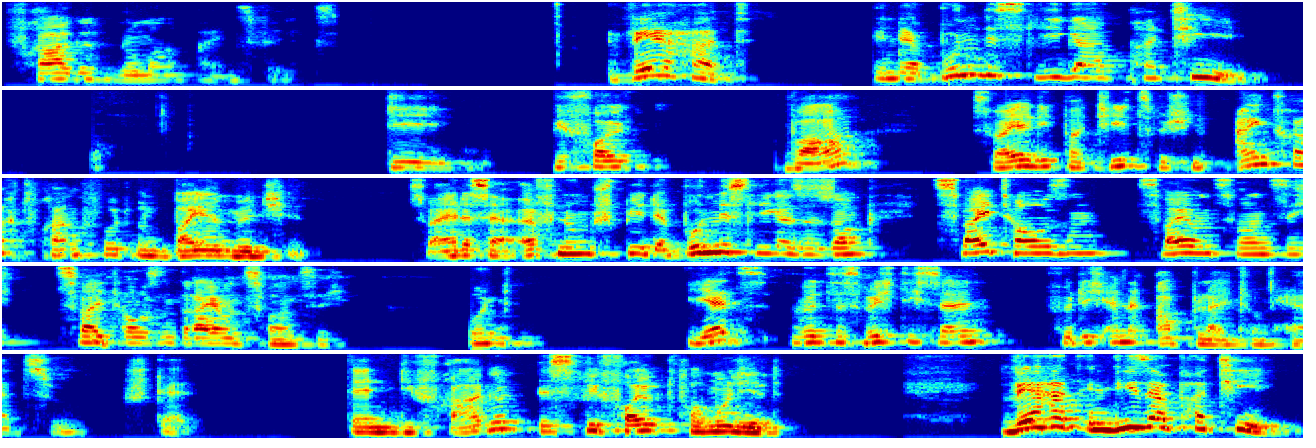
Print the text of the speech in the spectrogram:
Frage Nummer eins, Felix. Wer hat in der Bundesliga-Partie, die wie folgt war, es war ja die Partie zwischen Eintracht Frankfurt und Bayern München. Es war ja das Eröffnungsspiel der Bundesliga-Saison 2022, 2023. Und jetzt wird es wichtig sein, für dich eine Ableitung herzustellen. Denn die Frage ist wie folgt formuliert. Wer hat in dieser Partie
